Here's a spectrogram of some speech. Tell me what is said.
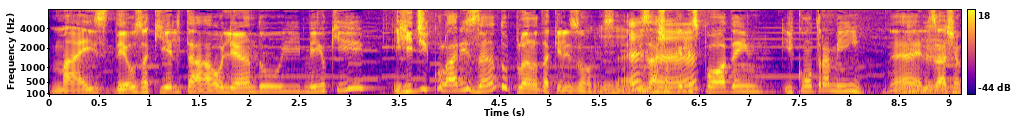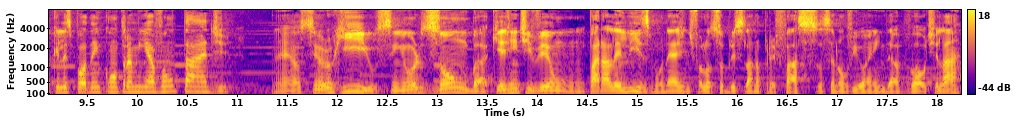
Mas Deus aqui ele tá olhando e meio que ridicularizando o plano daqueles homens. Uhum. Eles acham que eles podem ir contra mim, né? Uhum. Eles acham que eles podem ir contra a minha vontade. Né? O Senhor ri, o Senhor zomba. Aqui a gente vê um, um, paralelismo, né? A gente falou sobre isso lá no prefácio, se você não viu ainda, volte lá.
